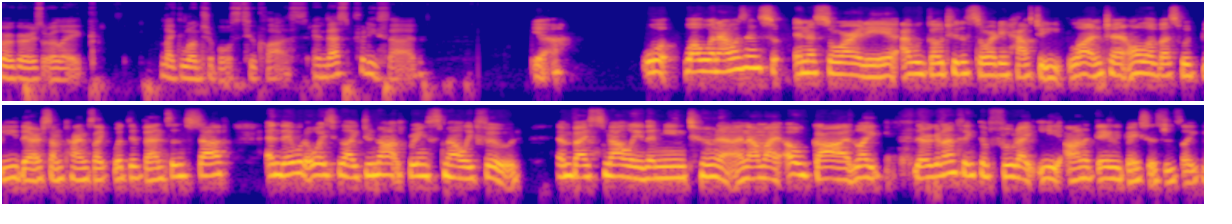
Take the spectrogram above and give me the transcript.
burgers or like like lunchables to class and that's pretty sad Yeah. Well, when I was in in a sorority, I would go to the sorority house to eat lunch, and all of us would be there sometimes, like with events and stuff. And they would always be like, "Do not bring smelly food." And by smelly, they mean tuna. And I'm like, "Oh God!" Like they're gonna think the food I eat on a daily basis is like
